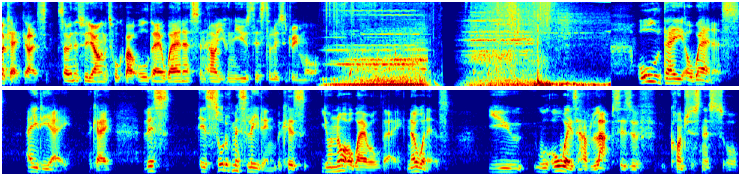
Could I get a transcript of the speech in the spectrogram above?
Okay guys, so in this video I'm going to talk about all-day awareness and how you can use this to lucid dream more. All-day awareness, ADA, okay, this is sort of misleading because you're not aware all day, no one is. You will always have lapses of consciousness, or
